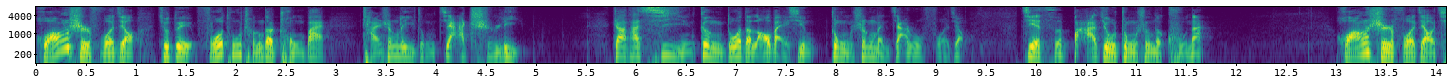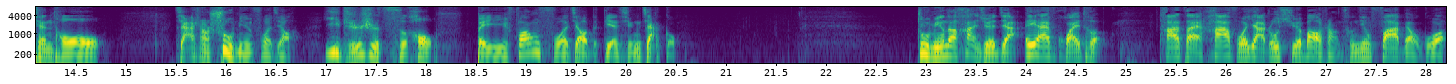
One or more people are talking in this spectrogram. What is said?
皇室佛教就对佛图澄的崇拜产生了一种加持力。让他吸引更多的老百姓、众生们加入佛教，借此拔救众生的苦难。皇室佛教牵头，加上庶民佛教，一直是此后北方佛教的典型架构。著名的汉学家 A.F. 怀特，他在《哈佛亚洲学报》上曾经发表过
